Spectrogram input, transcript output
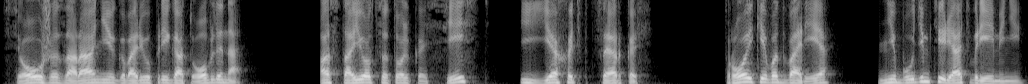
Все уже заранее говорю приготовлено. Остается только сесть и ехать в церковь. Тройки во дворе. Не будем терять времени.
